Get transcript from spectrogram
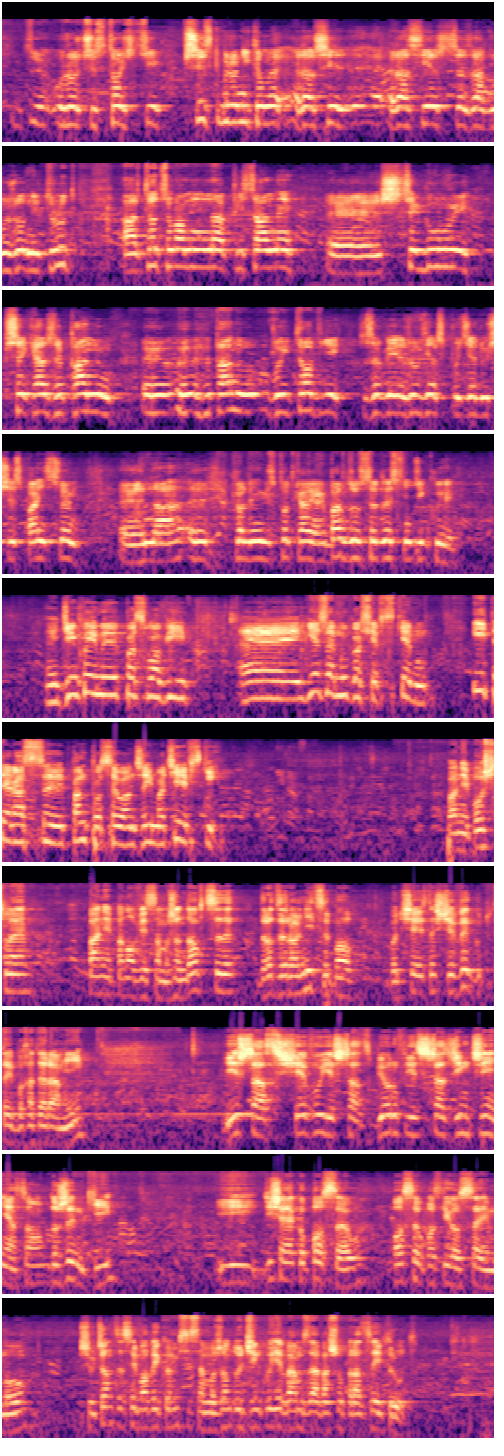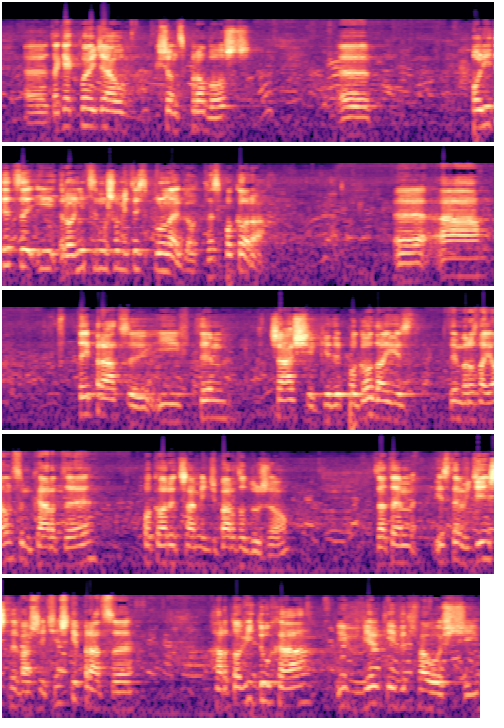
uroczystości. Wszystkim rolnikom raz, raz jeszcze za włożony trud, a to co mam napisane, e, szczegóły przekażę panu, e, e, panu wójtowi, żeby również podzielił się z państwem e, na e, kolejnych spotkaniach. Bardzo serdecznie dziękuję. E, Dziękujemy posłowi e, Jerzemu Gosiewskiemu. I teraz e, pan poseł Andrzej Maciejewski. Panie pośle, panie, panowie samorządowcy, drodzy rolnicy, bo, bo dzisiaj jesteście wy tutaj bohaterami. Jest czas siewu, jest czas zbiorów, jest czas dziękczynienia, są dożynki. I dzisiaj jako poseł, poseł Polskiego Sejmu, przewodniczący Sejmowej Komisji Samorządu, dziękuję wam za waszą pracę i trud. E, tak jak powiedział ksiądz proboszcz, e, politycy i rolnicy muszą mieć coś wspólnego, to jest pokora. E, A w tej pracy i w tym czasie, kiedy pogoda jest tym rozdającym karty, pokory trzeba mieć bardzo dużo. Zatem jestem wdzięczny Waszej ciężkiej pracy, hartowi ducha i wielkiej wytrwałości.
